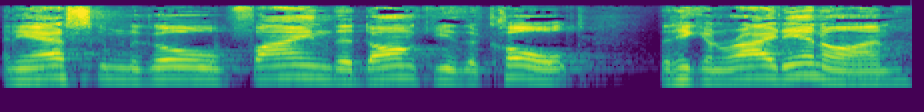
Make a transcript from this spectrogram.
and he asks him to go find the donkey, the colt, that he can ride in on,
